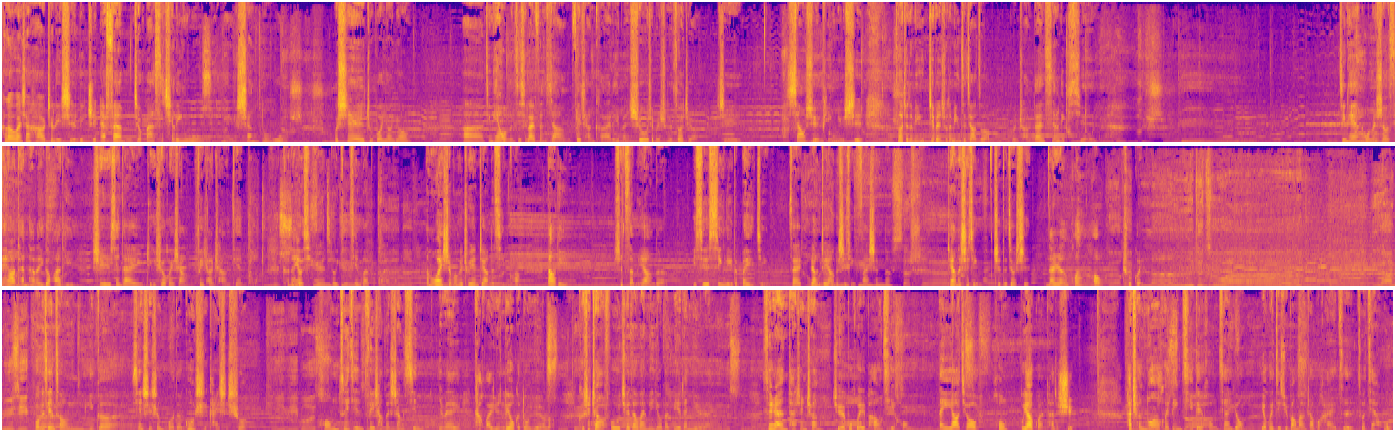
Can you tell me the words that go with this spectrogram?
Hello，晚上好，这里是荔枝 FM 九八四七零五女生读物，我是主播悠悠。啊，今天我们继续来分享非常可爱的一本书，这本书的作者是肖雪萍女士，作者的名这本书的名字叫做《滚床单心理学》。今天我们首先要探讨的一个话题。是现在这个社会上非常常见的了，可能有些人都已经见怪不怪了。那么为什么会出现这样的情况？到底是怎么样的一些心理的背景，在让这样的事情发生呢？这样的事情指的就是男人婚后出轨。我们先从一个。现实生活的故事开始说，红最近非常的伤心，因为她怀孕六个多月了，可是丈夫却在外面有了别的女人。虽然她声称绝不会抛弃红，但也要求红不要管她的事。她承诺会定期给红家用，也会继续帮忙照顾孩子、做家务，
